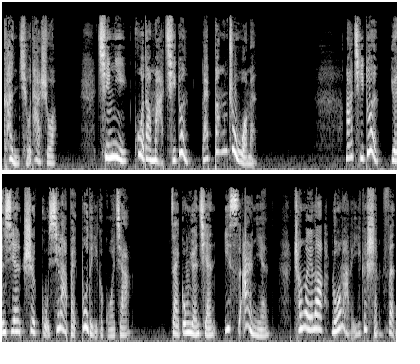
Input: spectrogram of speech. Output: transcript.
恳求他说：“请你过到马其顿来帮助我们。”马其顿原先是古希腊北部的一个国家，在公元前一四二年，成为了罗马的一个省份。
